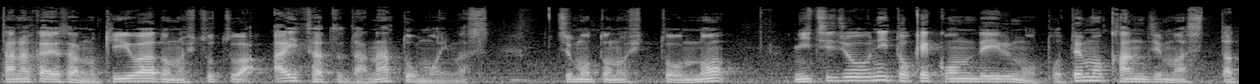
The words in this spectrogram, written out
田中優さんのキーワードの一つは挨拶だなと思います。地元の人の日常に溶け込んでいるのをとても感じましたっ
